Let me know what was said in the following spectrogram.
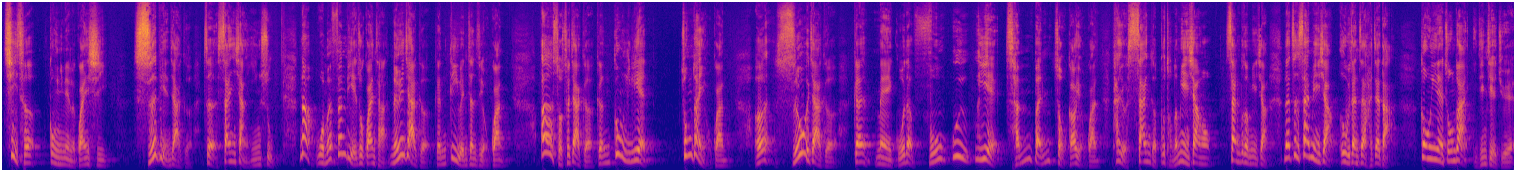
汽车供应链的关系、食品价格这三项因素。那我们分别做观察，能源价格跟地缘政治有关，二手车价格跟供应链中断有关，而食物价格跟美国的服务业成本走高有关。它有三个不同的面向哦，三个不同面向。那这个三面向，俄乌战争还在打。供应链中断已经解决，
